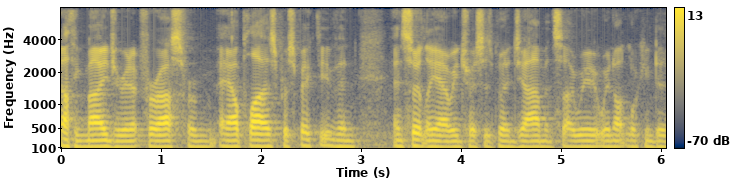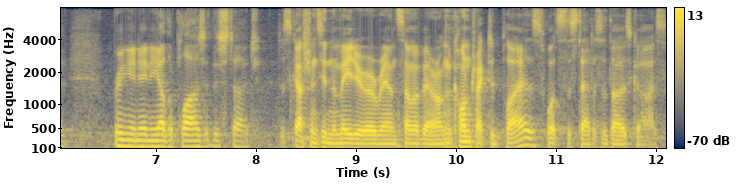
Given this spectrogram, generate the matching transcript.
nothing major in it for us from our players' perspective, and, and certainly our interest has been Jarman. So we're, we're not looking to bring in any other players at this stage. Discussions in the media around some of our uncontracted players. What's the status of those guys?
